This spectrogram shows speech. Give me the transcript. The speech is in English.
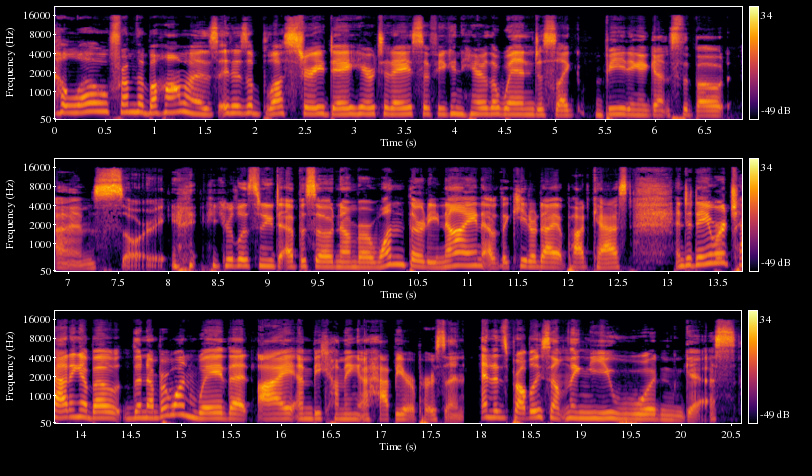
hello from the Bahamas. It is a blustery day here today, so if you can hear the wind just like beating against the boat, I'm sorry. You're listening to episode number 139 of the Keto Diet Podcast, and today we're chatting about the number one way that I am becoming a happier person. And it's probably something you wouldn't guess.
